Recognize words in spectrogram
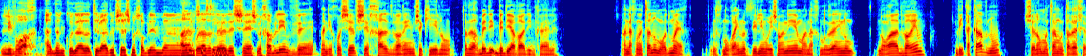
לברוח. עד הנקודה הזאת לא ידעתם שיש מחבלים ב... עד הנקודה הזאת לא? יודע שיש מחבלים ואני חושב שאחד הדברים שכאילו אתה יודע, הרבה בדיעבדים כאלה. אנחנו יצאנו מאוד מהר אנחנו ראינו את הטילים ראשונים אנחנו זה היינו נורא דברים והתעכבנו שלא מצאנו את הרכב.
